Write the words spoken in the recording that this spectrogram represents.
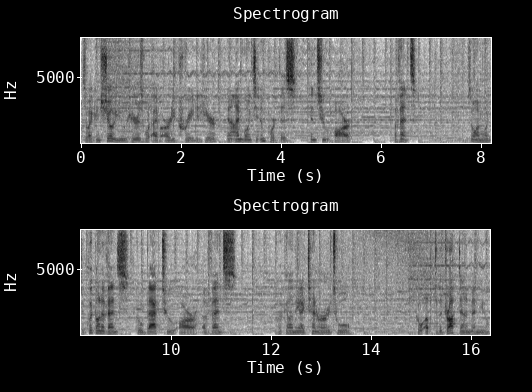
so I can show you here's what I've already created here and I'm going to import this into our event. So I'm going to click on events, go back to our events, click on the itinerary tool, go up to the drop down menu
